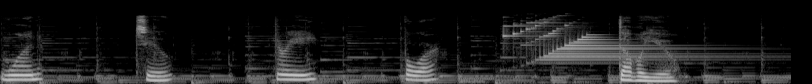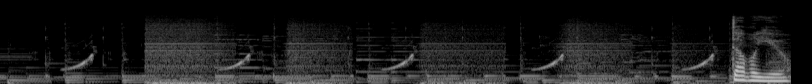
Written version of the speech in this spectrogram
One, two, three, four. W W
